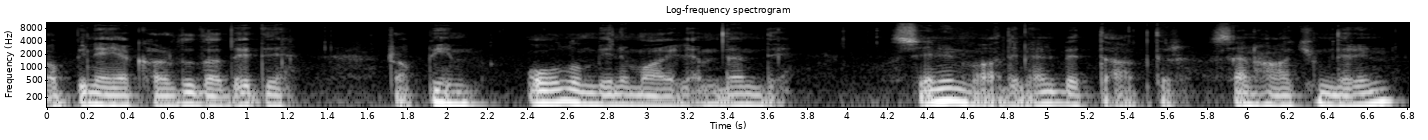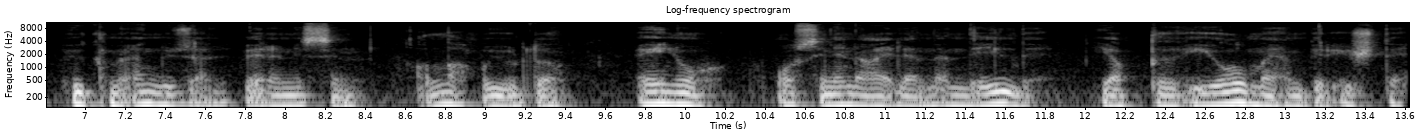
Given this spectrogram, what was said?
Rabbine yakardı da dedi. Rabbim oğlum benim ailemdendi. Senin vaadin elbette haktır. Sen hakimlerin hükmü en güzel verenisin. Allah buyurdu. Ey Nuh o senin ailenden değildi. Yaptığı iyi olmayan bir işti.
